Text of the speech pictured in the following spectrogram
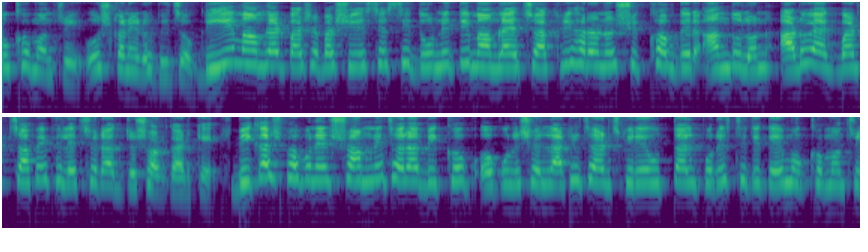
মুখ্যমন্ত্রী উস্কানের অভিযোগ। ডিএ মামলার পাশাপাশি এসএসসি দুর্নীতি মামলায় চাকরি হারানোর শিক্ষকদের আন্দোলন আরও একবার চাপে ফেলেছে রাজ্য সরকারকে। বিকাশ ভবনের সামনে চলা বিক্ষোভ ও পুলিশের লাঠিচার্জ ঘিরে উত্তাল পরিস্থিতিতে মুখ্যমন্ত্রী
